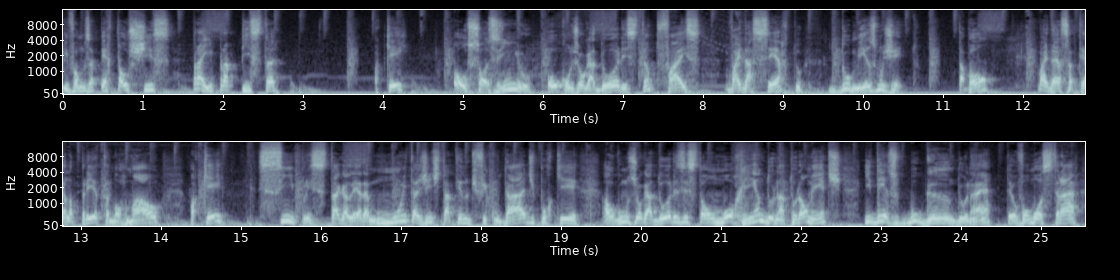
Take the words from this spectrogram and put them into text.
e vamos apertar o X para ir para a pista, ok? Ou sozinho ou com jogadores, tanto faz, vai dar certo do mesmo jeito, tá bom? Vai dar essa tela preta normal, ok? Simples, tá, galera? Muita gente está tendo dificuldade porque alguns jogadores estão morrendo naturalmente e desbugando, né? Então eu vou mostrar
